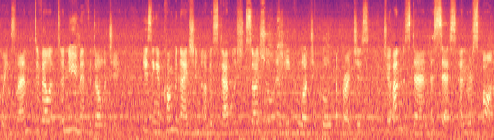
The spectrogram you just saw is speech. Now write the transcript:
Queensland developed a new methodology using a combination of established social and ecological approaches to understand, assess and respond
